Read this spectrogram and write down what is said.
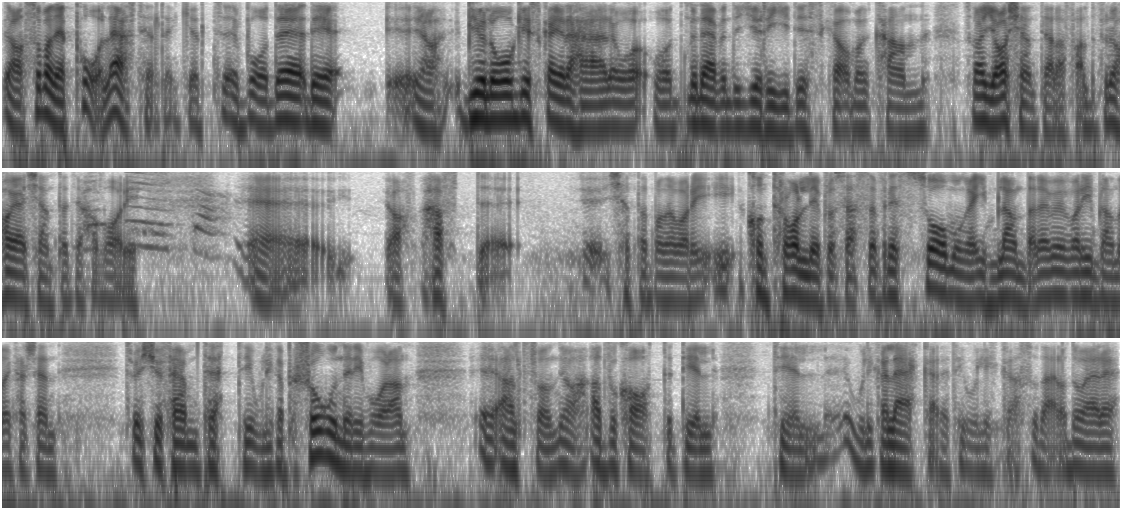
ja, så man är påläst helt enkelt. Både det eh, ja, biologiska i det här och, och, men även det juridiska. Och man kan, så har jag känt i alla fall. För det har jag känt att jag har varit eh, ja, haft eh, känt att man har varit i kontroll i processen för det är så många inblandade. Vi har varit inblandade kanske en 25-30 olika personer i våran Eh, allt från ja, advokater till, till olika läkare till olika sådär. Och då är det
